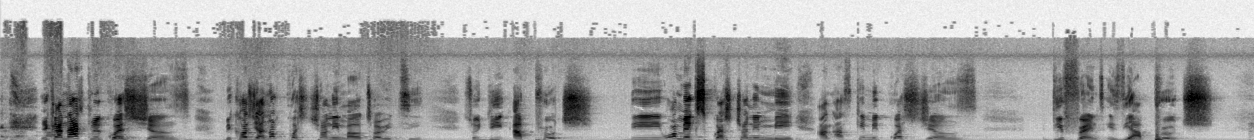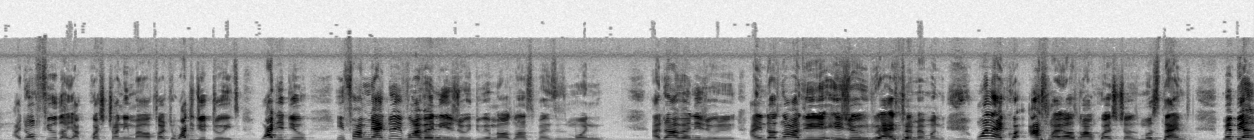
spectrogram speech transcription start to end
you can ask me questions because you're not questioning my authority. So the approach, the what makes questioning me and asking me questions different is the approach. I don't feel that you're questioning my authority. Why did you do it? Why did you? In fact, me, I don't even have any issue with the way my husband spends his money. I don't have any issue with it. And he does not have the issue with way I spend my money. When I ask my husband questions, most times, maybe I,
